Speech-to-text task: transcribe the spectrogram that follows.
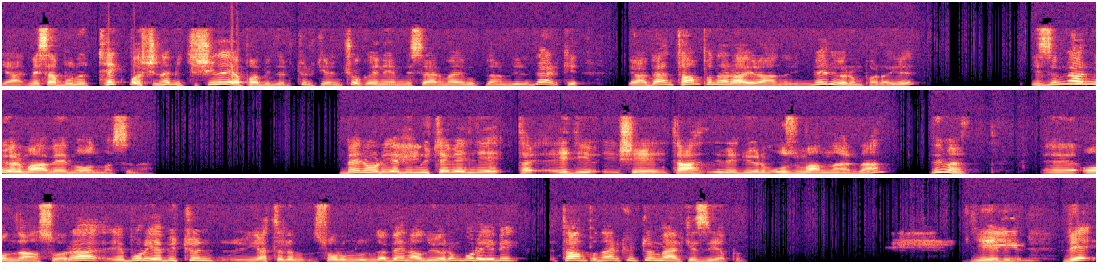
Yani mesela bunu tek başına bir kişi de yapabilir. Türkiye'nin çok önemli sermaye gruplarından biri der ki ya ben Tanpınar hayranıyım. Veriyorum parayı. İzin vermiyorum AVM olmasına. Ben oraya bir mütevelli ta- edi- şey tahlil ediyorum uzmanlardan. Değil mi? Ee, ondan sonra e, buraya bütün yatırım sorumluluğunu da ben alıyorum. Buraya bir Tanpınar Kültür Merkezi yapın. Diyebilir. Ee, Ve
